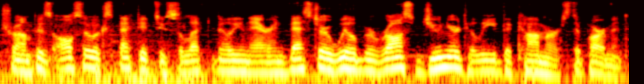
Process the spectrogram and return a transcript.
Trump is also expected to select billionaire investor Wilbur Ross Jr. to lead the Commerce Department,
